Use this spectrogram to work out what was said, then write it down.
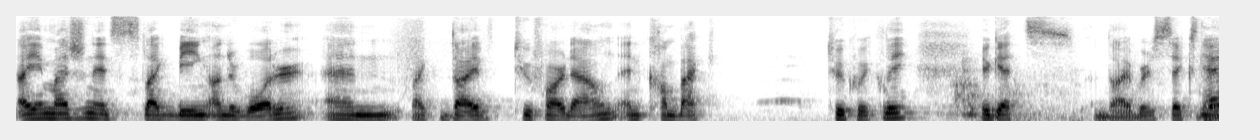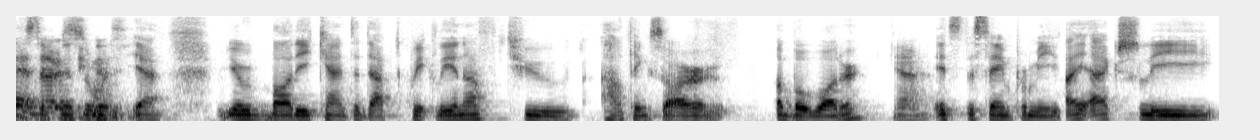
I imagine it's like being underwater and like dive too far down and come back too quickly. You get diver's sickness. Yeah, sickness. yeah, your body can't adapt quickly enough to how things are above water. Yeah, it's the same for me. I actually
